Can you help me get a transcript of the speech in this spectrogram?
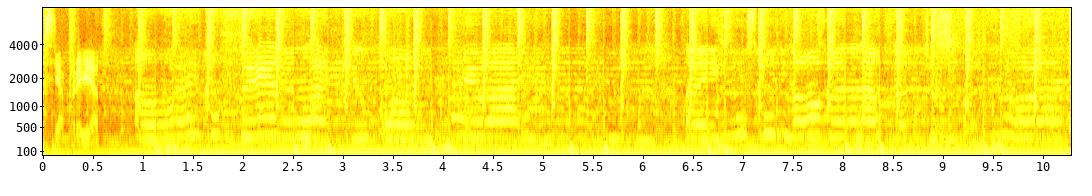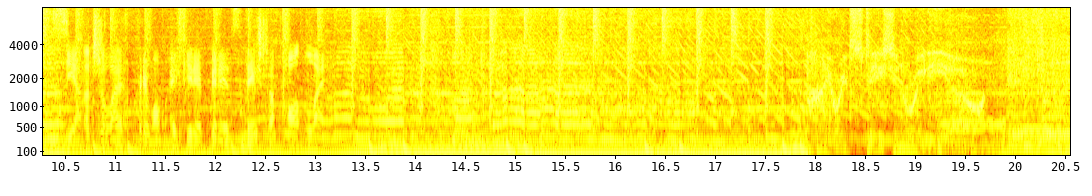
Всем привет! Сиана Live в прямом эфире перед Station Online. You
